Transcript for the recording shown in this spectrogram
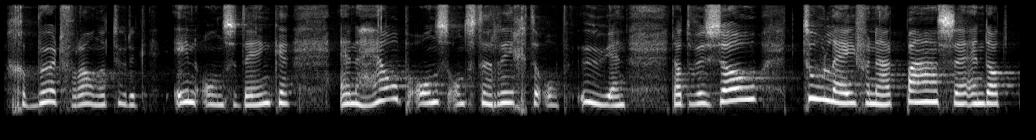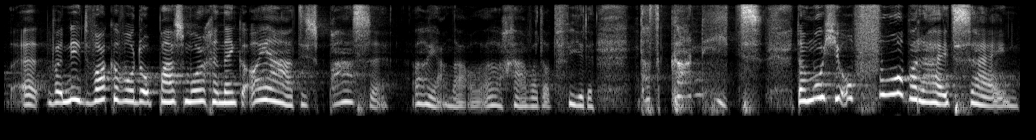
gebeurt, vooral natuurlijk in ons denken. En help ons ons te richten op U. En dat we zo toeleven naar Pasen en dat eh, we niet wakker worden op paasmorgen en denken, oh ja, het is Pasen. Oh ja, nou, gaan we dat vieren. Dat kan niet. Dan moet je op voorbereid zijn.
